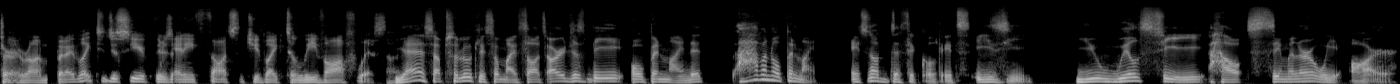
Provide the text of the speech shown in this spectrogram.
Sure. later on. But I'd like to just see if there's any thoughts that you'd like to leave off with. Yes, absolutely. So my thoughts are just be open-minded. Have an open mind. It's not difficult. It's easy. You will see how similar we are.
